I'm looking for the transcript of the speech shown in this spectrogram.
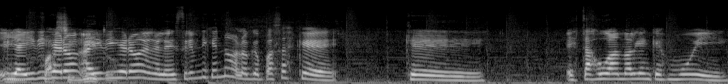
Y en ahí dijeron, ahí dijeron en el stream dije, no, lo que pasa es que que está jugando alguien que es muy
